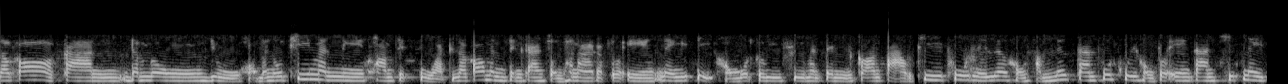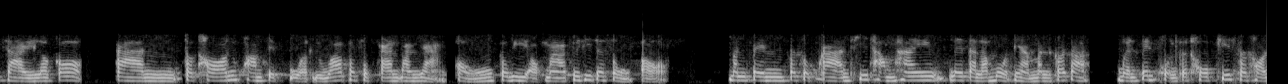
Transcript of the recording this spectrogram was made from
แล้วก็การดำรงอยู่ของมนุษย์ที่มันมีความเจ็บปวด แล้วก็มันเป็นการสนทนากับตัวเอง ในมิติของบทกวีคือมันเป็นกลอนเปล่าที่พูดในเรื่องของสำนึกการพูดคุยของตัวเองการคิดในใจ แล้วก็ การสะท้อนความเจ็บปวด หรือว่าประสบการณ์บางอย่างของกวีออกมาเพื่อที่จะส่งต่อ มันเป็นประสบการณ์ที่ทำให้ในแต่ละบทเนี่ย มันก็จะเหมือนเป็นผลกระทบที่สะท้อน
